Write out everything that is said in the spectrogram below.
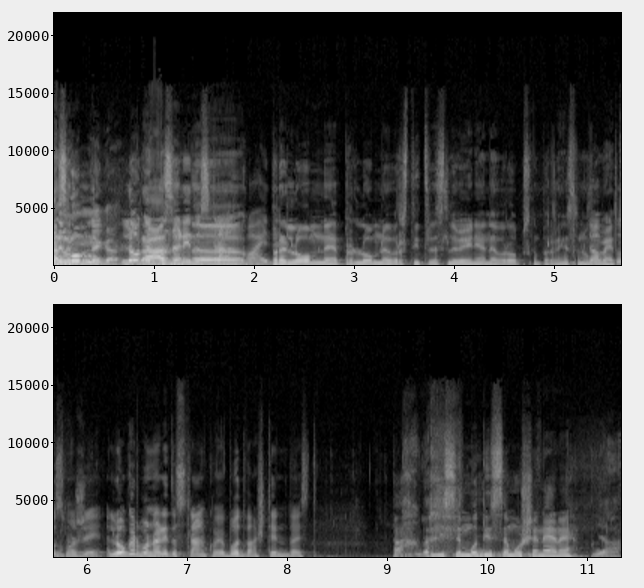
prelomnega. Logan bo razen stranko, eh, ajde. prelomne, prelomne vrstitve Slovenije na Evropskem prvenstvu Dobro, to smo že. Logar bo naredil stranko, je bo 2024. Pa, mislim, mudi se mu še ne. ne. Ja.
